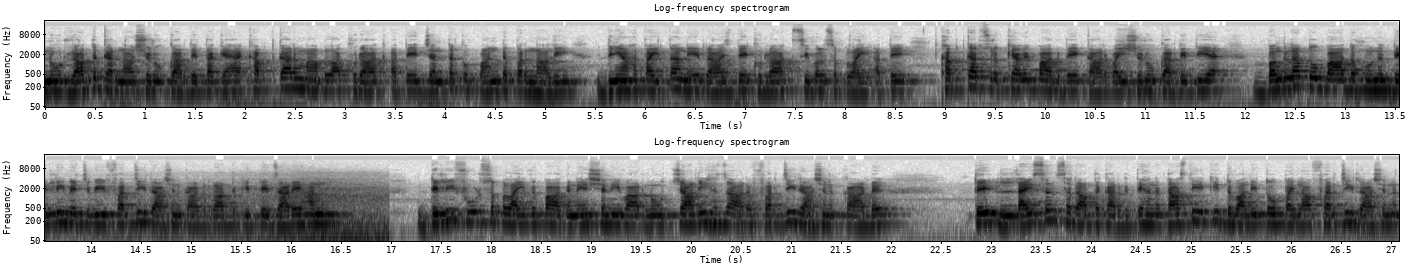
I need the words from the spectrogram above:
ਨੂੰ ਰੱਦ ਕਰਨਾ ਸ਼ੁਰੂ ਕਰ ਦਿੱਤਾ ਗਿਆ ਹੈ। ਖਪਤਕਾਰ ਮਾਮਲਾ, ਖੁਰਾਕ ਅਤੇ ਜਨਤਕ ਵੰਡ ਪ੍ਰਣਾਲੀ ਦੀਆਂ ਹਦਾਇਤਾਂ ਨੇ ਰਾਜ ਦੇ ਖੁਰਾਕ, ਸਿਵਲ ਸਪਲਾਈ ਅਤੇ ਖਪਤਕਾਰ ਸੁਰੱਖਿਆ ਵਿਭਾਗ ਦੇ ਕਾਰਵਾਈ ਸ਼ੁਰੂ ਕਰ ਦਿੱਤੀ ਹੈ। ਬੰਗਲਾ ਤੋਂ ਬਾਅਦ ਹੁਣ ਦਿੱਲੀ ਵਿੱਚ ਵੀ ਫਰਜ਼ੀ ਰਾਸ਼ਨ ਕਾਰਡ ਰੱਦ ਕੀਤੇ ਜਾ ਰਹੇ ਹਨ। ਦਿੱਲੀ ਫੂਡ ਸਪਲਾਈ ਵਿਭਾਗ ਨੇ ਸ਼ਨੀਵਾਰ ਨੂੰ 40000 ਫਰਜ਼ੀ ਰਾਸ਼ਨ ਕਾਰਡ ਤੇ ਲਾਇਸੈਂਸ ਰੱਦ ਕਰ ਦਿੱਤੇ ਹਨ। ਦੱਸਦੀ ਹੈ ਕਿ ਦੀਵਾਲੀ ਤੋਂ ਪਹਿਲਾਂ ਫਰਜ਼ੀ ਰਾਸ਼ਨ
